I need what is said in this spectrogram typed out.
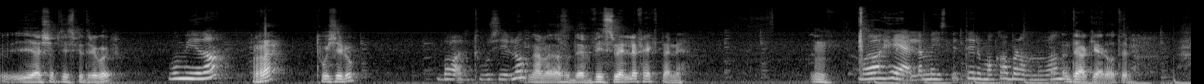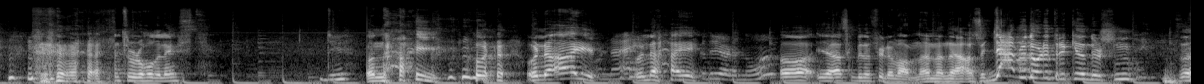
Jeg kjøpte isbiter i går. Hvor mye da? Ræ? To kilo? Bare to kilo? Nei, men altså, det er visuell effekt, Nelly. Må jo ha hele med isbiter. Du må ikke ha blande med vann. Det har ikke jeg råd til. Hvem tror du holder lengst? Du. Å nei! Å oh, nei! Å nei! Skal dere gjøre det nå? Å, jeg skal begynne å fylle vannet, men jeg har så jævlig dårlig trykk i den dusjen! Så,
